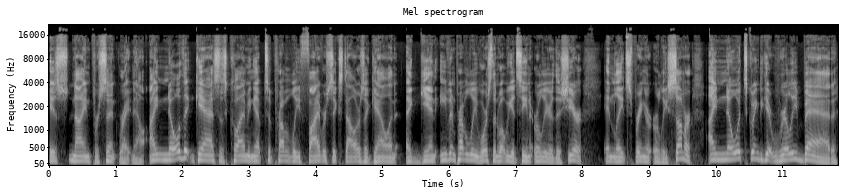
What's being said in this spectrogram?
is 9% right now. I know that gas is climbing up to probably 5 or 6 dollars a gallon again, even probably worse than what we had seen earlier this year in late spring or early summer. I know it's going to get really bad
